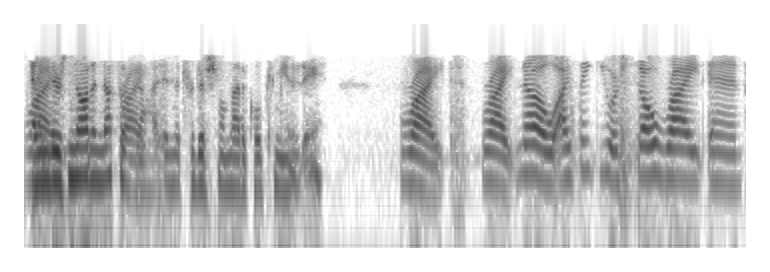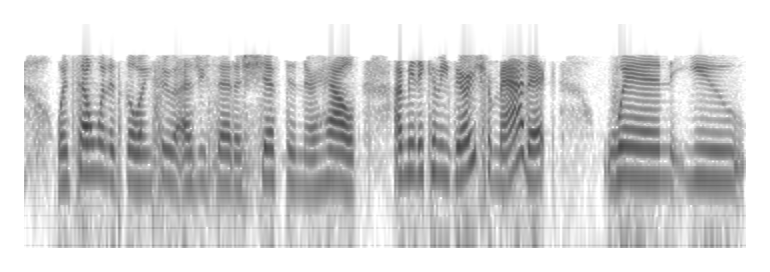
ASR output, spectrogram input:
right. And there's not enough of Right. that in the traditional medical community. Right, right. No, I think you are so right. And when someone is going through, as you said, a shift in their health, I mean, it can be very traumatic when you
